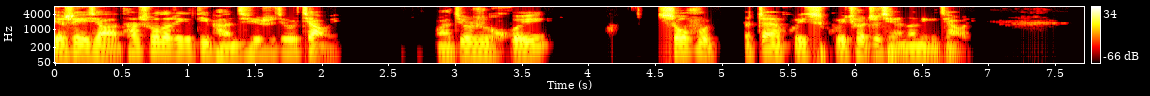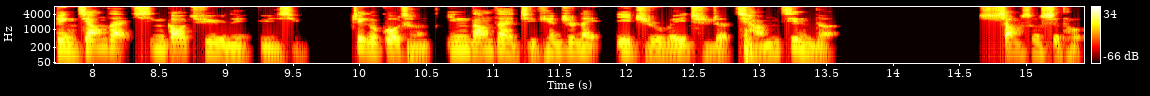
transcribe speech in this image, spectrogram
解释一下，他说的这个地盘其实就是价位，啊，就是回收复在回回撤之前的那个价位，并将在新高区域内运行。这个过程应当在几天之内一直维持着强劲的上升势头，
